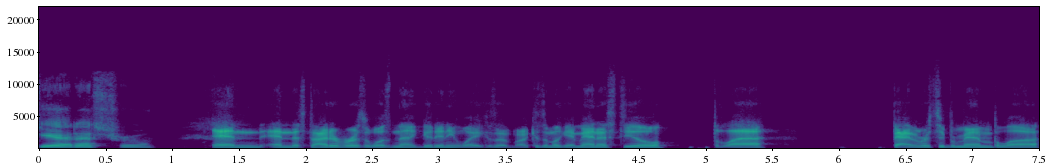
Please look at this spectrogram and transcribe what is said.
yeah, that's true. and and the Snyderverse wasn't that good anyway. Because because I'm looking at Man of Steel, blah, Batman vs Superman, blah.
